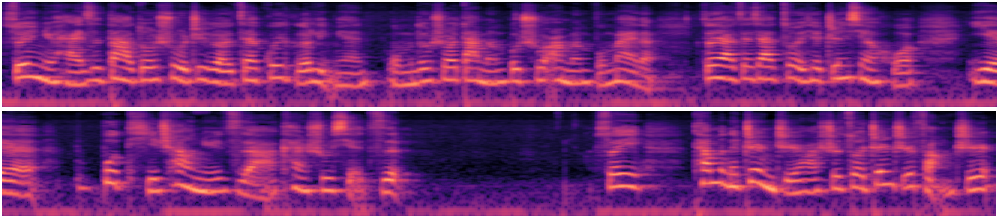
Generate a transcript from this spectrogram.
所以女孩子大多数这个在闺阁里面，我们都说大门不出二门不迈的，都要在家做一些针线活，也不提倡女子啊看书写字，所以。他们的正职啊是做针织纺织，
